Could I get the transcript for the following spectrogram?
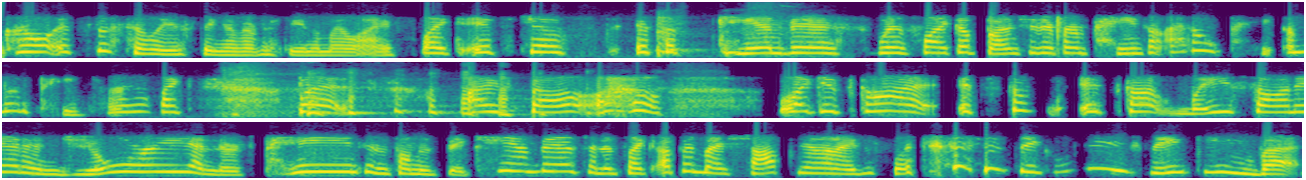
girl, it's the silliest thing I've ever seen in my life. Like it's just it's a canvas with like a bunch of different paints. I don't paint. I'm not a painter. Like, but I felt oh, like it's got it's the it's got lace on it and jewelry and there's paint and it's on this big canvas and it's like up in my shop now and I just look at it and think, what are you thinking? But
